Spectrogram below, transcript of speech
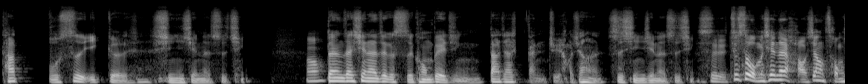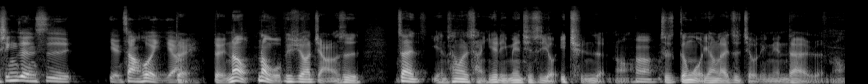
它不是一个新鲜的事情哦，但是在现在这个时空背景，大家感觉好像是新鲜的事情。是，就是我们现在好像重新认识。演唱会一样。对对，那那我必须要讲的是，在演唱会产业里面，其实有一群人哦，嗯，就是跟我一样来自九零年代的人哦。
